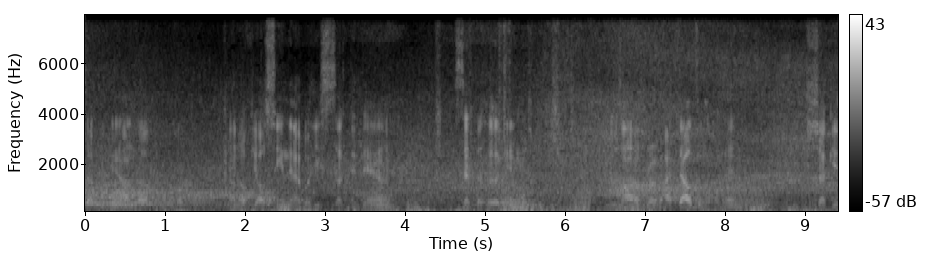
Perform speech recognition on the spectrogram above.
sucked it down though. I don't know if y'all seen that, but he sucked it down, set the hook, and he was on I felt him, and shuck it.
